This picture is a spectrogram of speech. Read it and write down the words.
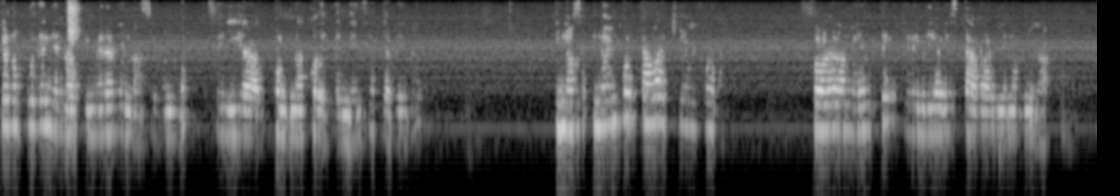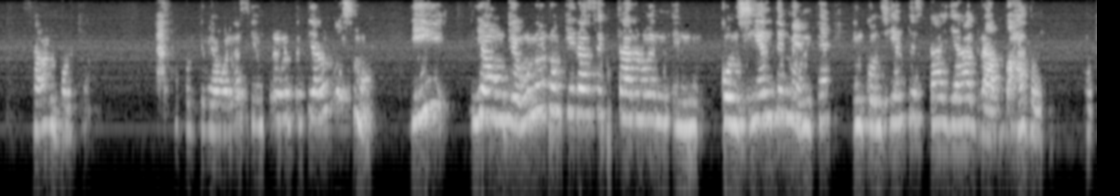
Yo no pude ni en la primera ni en la segunda. Seguía con una codependencia terrible. Y no, no importaba quién fuera solamente creía que estaba bien a mi lado. ¿Saben por qué? Porque mi abuela siempre repetía lo mismo. Y, y aunque uno no quiera aceptarlo en, conscientemente, inconsciente está ya grabado. ¿ok?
